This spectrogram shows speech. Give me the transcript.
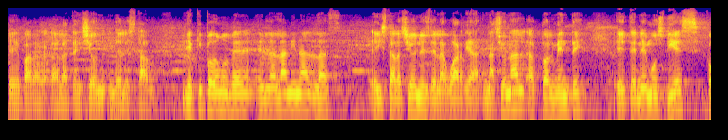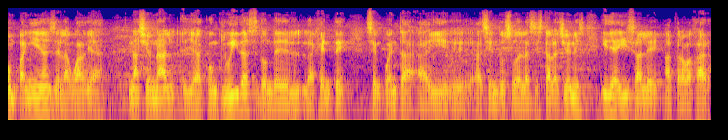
eh, para la atención del Estado. Y aquí podemos ver en la lámina las instalaciones de la Guardia Nacional. Actualmente eh, tenemos 10 compañías de la Guardia Nacional ya concluidas, donde la gente se encuentra ahí eh, haciendo uso de las instalaciones y de ahí sale a trabajar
